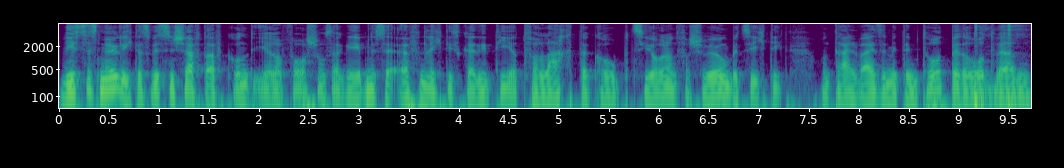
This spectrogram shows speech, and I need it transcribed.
Wie ist es möglich, dass Wissenschaftler aufgrund ihrer Forschungsergebnisse öffentlich diskreditiert, verlacht, der Korruption und Verschwörung bezichtigt und teilweise mit dem Tod bedroht werden?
